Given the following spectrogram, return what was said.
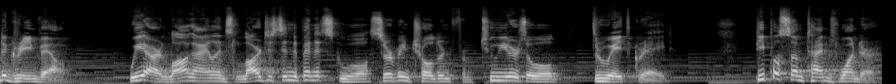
to Greenvale. We are Long Island's largest independent school serving children from two years old through eighth grade. People sometimes wonder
